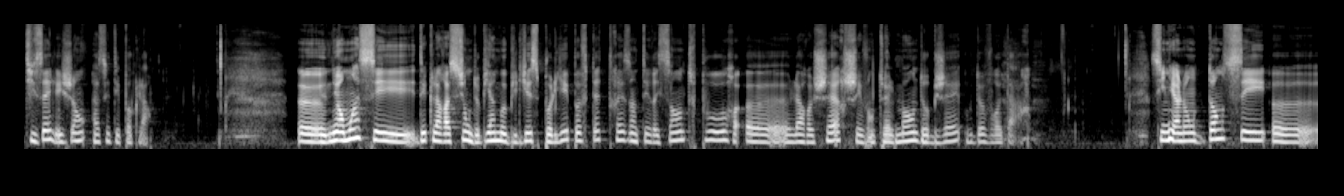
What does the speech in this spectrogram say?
disaient les gens à cette époque-là. Euh, néanmoins, ces déclarations de biens mobiliers spoliés peuvent être très intéressantes pour la recherche éventuellement d'objets ou d'œuvres d'art. Signalons dans ces, euh,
